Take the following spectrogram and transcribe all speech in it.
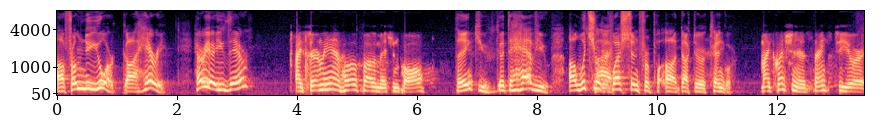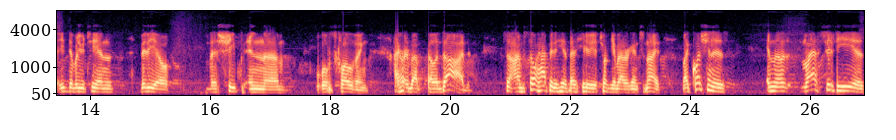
uh, from New York, uh, Harry. Harry, are you there? I certainly am. Hello, Father Mitch and Paul. Thank you. Good to have you. Uh, what's your Hi. question for uh, Dr. Kengor? My question is thanks to your EWTN video, The Sheep in um, Wolf's Clothing, I heard about Bella Dodd. So I'm so happy to hear that hear you talking about her again tonight. My question is, in the last 50 years,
